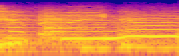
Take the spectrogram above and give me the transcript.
थपनों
